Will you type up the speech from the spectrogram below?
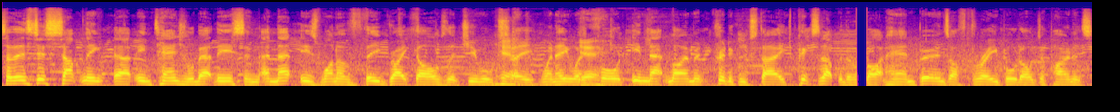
So there's just something uh, intangible about this, and, and, that is one of the great goals that you will yeah. see when he went yeah. forward in that moment, critical stage, picks it up with the right hand, burns off three Bulldogs opponents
